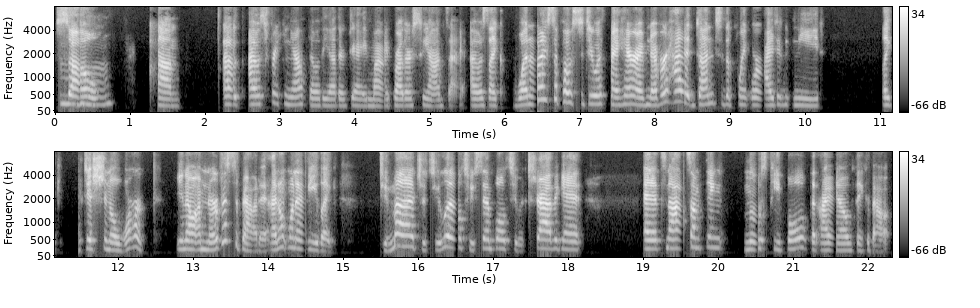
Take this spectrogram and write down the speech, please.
So Mhm. um I, I was freaking out though the other day my brother's fiance. I was like what am i supposed to do with my hair? I've never had it done to the point where i didn't need like additional work. You know i'm nervous about it. I don't want to be like too much or too little too simple too extravagant. And it's not something most people that i know think about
